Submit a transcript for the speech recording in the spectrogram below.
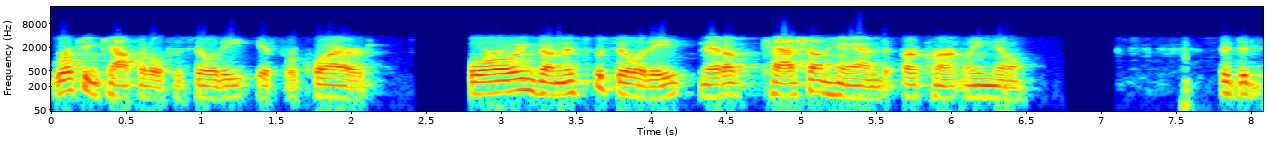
working capital facility if required. Borrowings on this facility, net of cash on hand, are currently nil. The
